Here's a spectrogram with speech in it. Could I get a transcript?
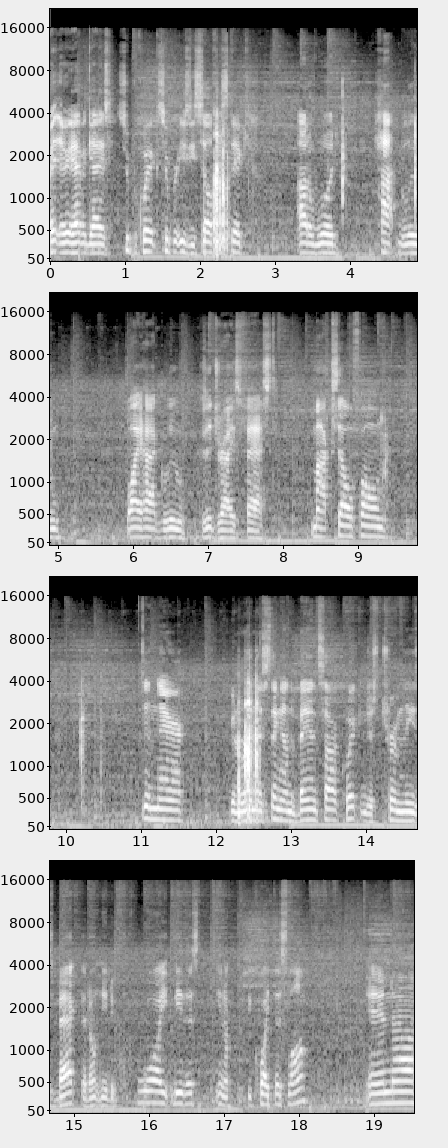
Right, there you have it, guys. Super quick, super easy selfie stick, out of wood, hot glue. Why hot glue? Because it dries fast. Mock cell phone. It's in there. Gonna run this thing on the bandsaw quick and just trim these back. They don't need to quite be this, you know, be quite this long. And uh,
